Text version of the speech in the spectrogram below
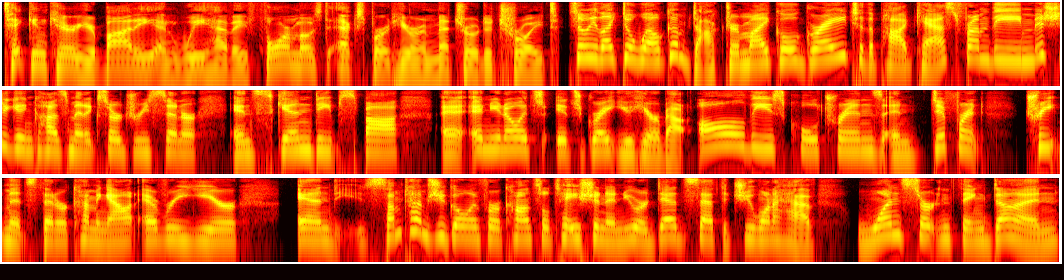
taking care of your body, and we have a foremost expert here in Metro Detroit. So we'd like to welcome Dr. Michael Gray to the podcast from the Michigan Cosmetic Surgery Center and Skin Deep Spa. And, and you know, it's it's great you hear about all these cool trends and different treatments that are coming out every year. And sometimes you go in for a consultation and you are dead set that you want to have one certain thing done,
